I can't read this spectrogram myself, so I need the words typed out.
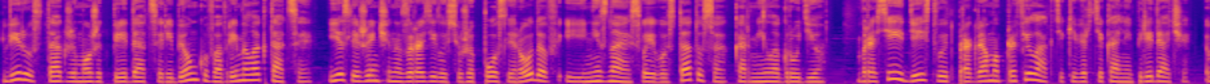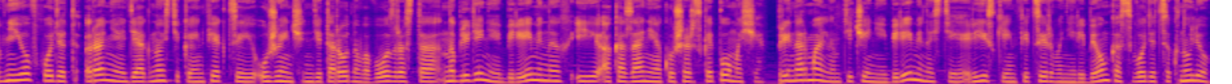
Вирус также может передаться ребенку во время лактации. Если женщина заразилась уже после родов и, не зная своего статуса, кормила грудью. В России действует программа профилактики вертикальной передачи. В нее входят ранняя диагностика инфекций у женщин детородного возраста, наблюдение беременных и оказание акушерской помощи. При нормальном течении беременности риски инфицирования ребенка сводятся к нулю.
